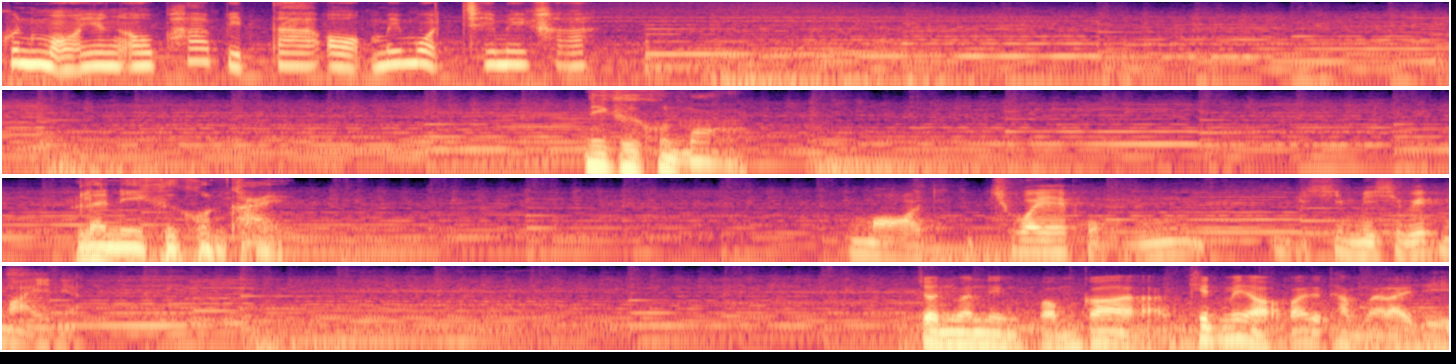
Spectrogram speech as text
คุณหมอยังเอาผ้าปิดตาออกไม่หมดใช่ไหมคะ นี่คือคุณหมอ และนี่คือคนไข้หมอช่วยให้ผมมีชีมีชีวิตใหม่เนี่ย จนวันหนึ่งผมก็คิดไม่ออกว่าจะทำอะไรดี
